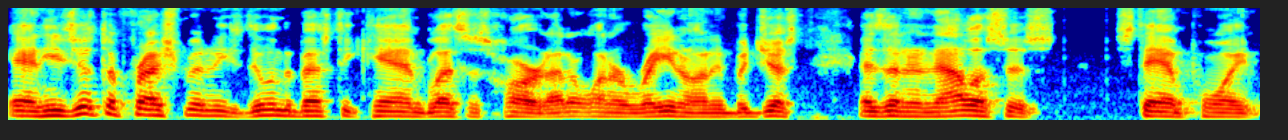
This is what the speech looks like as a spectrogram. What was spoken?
and he's just a freshman. He's doing the best he can. Bless his heart. I don't want to rain on him, but just as an analysis standpoint,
